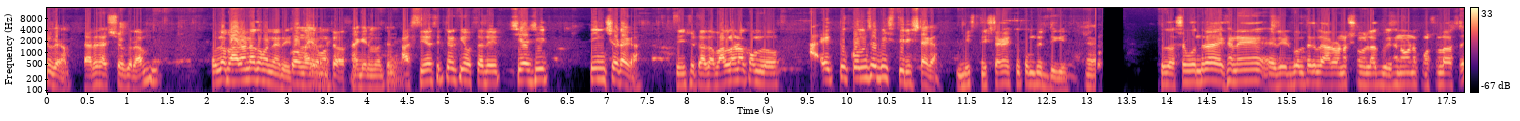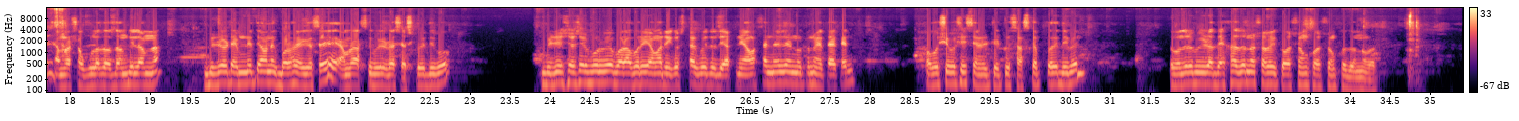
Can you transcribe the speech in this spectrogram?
গ্রাম। সাড়ে সাতশো গ্রাম। ওগুলো বারো না কমে না রেট আগের মতো আগের মতো আর সিয়াসিটার কি অবস্থা রেট টাকা। তিনশো টাকা। বাড়লো না কমলো? একটু কমছে বিশ তিরিশ টাকা। বিশ ত্রিশ টাকা একটু কমতির দিকে। হ্যাঁ। তো দর্শক বন্ধুরা এখানে রেট বলতে গেলে আরও অনেক সময় লাগবে। এখানে অনেক মশলা আছে। আমরা সবগুলো দাম দিলাম না। ভিডিওটা এমনিতে অনেক বড় হয়ে গেছে, আমরা আজকে ভিডিওটা শেষ করে দিব। ভিডিও শেষের পূর্বে বরাবরই আমার রিকোয়েস্ট থাকবে, যদি আপনি আমার চ্যানেলে নতুন হয়ে থাকেন, অবশ্যই অবশ্যই চ্যানেলটি একটু সাবস্ক্রাইব করে দিবেন। তো বন্ধুরা, ভিডিওটা দেখার জন্য সবাইকে অসংখ্য অসংখ্য ধন্যবাদ।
